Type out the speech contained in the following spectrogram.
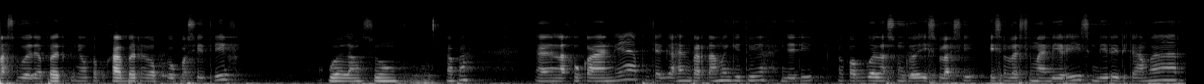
pas gue dapat nyokap kabar nyokap gue positif gue langsung apa eh, lakukannya pencegahan pertama gitu ya. Jadi nyokap gue langsung ke isolasi isolasi mandiri sendiri di kamar.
